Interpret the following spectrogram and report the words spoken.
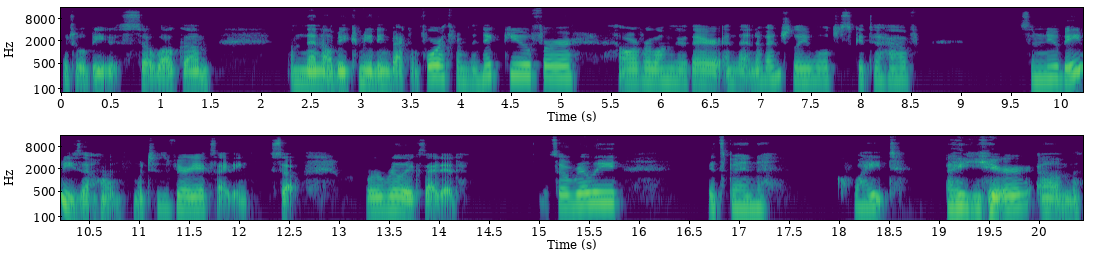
which will be so welcome. And then I'll be commuting back and forth from the NICU for however long they're there, and then eventually we'll just get to have some new babies at home, which is very exciting. So we're really excited. So, really, it's been quite a year. Um,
